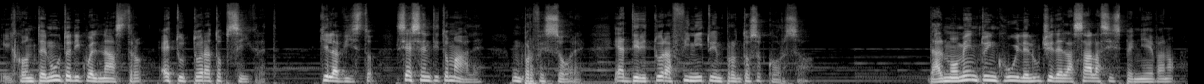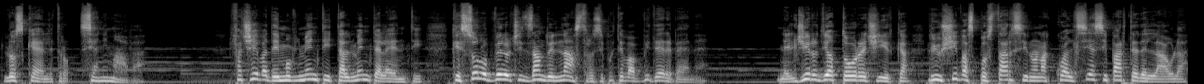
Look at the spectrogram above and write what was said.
Il contenuto di quel nastro è tuttora top secret. Chi l'ha visto si è sentito male, un professore, e addirittura finito in pronto soccorso. Dal momento in cui le luci della sala si spegnevano, lo scheletro si animava. Faceva dei movimenti talmente lenti che solo velocizzando il nastro si poteva vedere bene. Nel giro di otto ore circa riusciva a spostarsi in una qualsiasi parte dell'aula,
